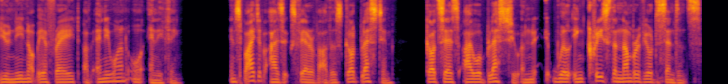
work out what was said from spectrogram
you need not be afraid of anyone or anything. In spite of Isaac's fear of others, God blessed him. God says, I will bless you and it will increase the number of your descendants.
